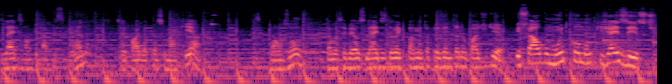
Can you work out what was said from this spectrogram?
os LEDs vão ficar piscando, você pode aproximar aqui, ó, dar um zoom, então você vê os LEDs do equipamento apresentando o código de erro. Isso é algo muito comum que já existe.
